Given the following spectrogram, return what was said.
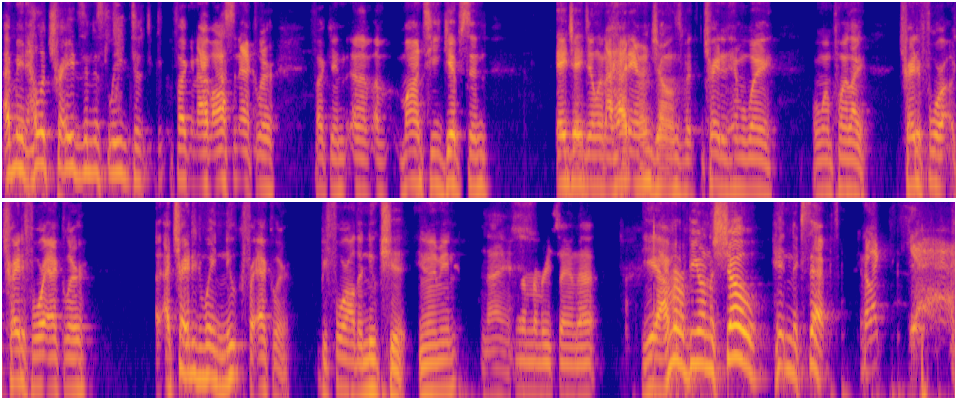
I've made hella trades in this league to fucking. I have Austin Ekeler, fucking uh, uh, Monty Gibson, AJ Dillon. I had Aaron Jones, but traded him away at one point. Like traded for traded for Ekeler. I, I traded away Nuke for Ekeler before all the Nuke shit. You know what I mean? Nice. I remember you saying that. Yeah, I remember being on the show, hitting accept, and I'm like, yeah.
